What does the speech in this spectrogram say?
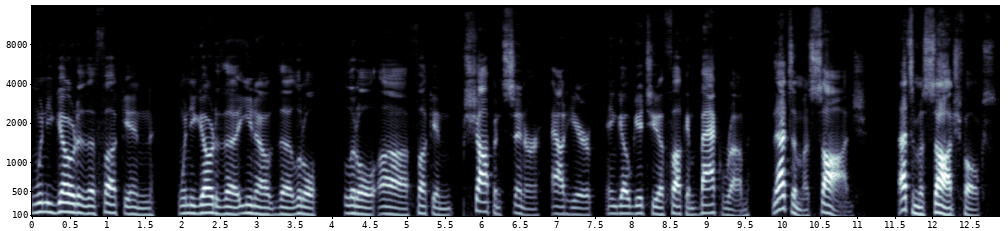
when you go to the fucking when you go to the you know the little little uh fucking shopping center out here and go get you a fucking back rub. That's a massage. That's a massage, folks.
